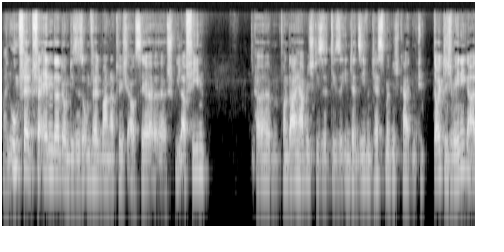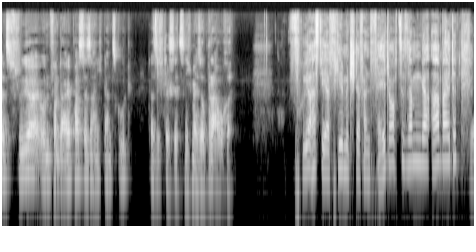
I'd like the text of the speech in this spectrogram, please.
mein Umfeld verändert und dieses Umfeld war natürlich auch sehr äh, spielaffin. Ähm, von daher habe ich diese, diese intensiven Testmöglichkeiten deutlich weniger als früher und von daher passt das eigentlich ganz gut, dass ich das jetzt nicht mehr so brauche. Früher hast du ja viel mit Stefan Feld auch zusammengearbeitet. Ja.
